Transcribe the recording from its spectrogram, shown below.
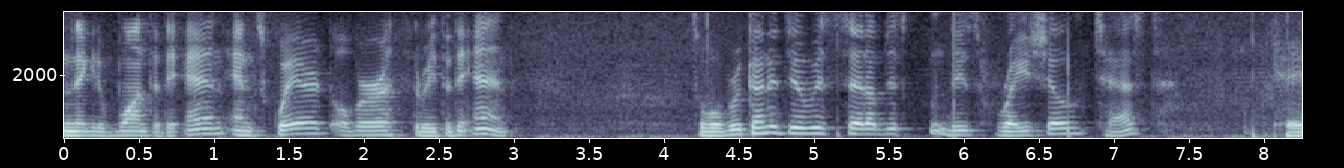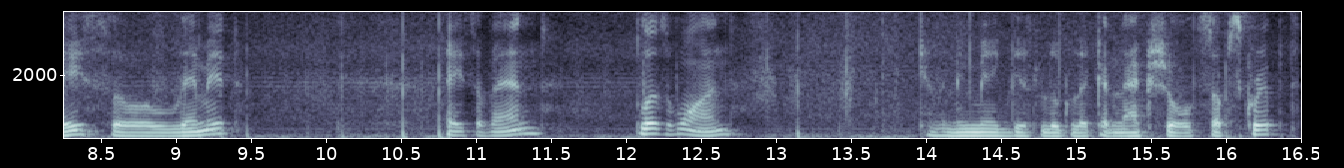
negative 1 to the n, n squared over 3 to the n. So what we're going to do is set up this, this ratio test. Okay, so limit a sub n plus 1. Okay, let me make this look like an actual subscript.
